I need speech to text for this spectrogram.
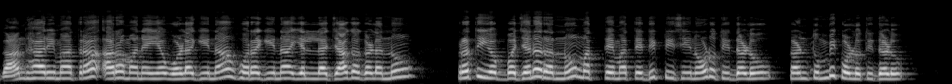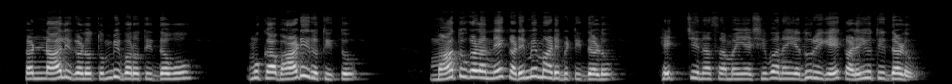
ಗಾಂಧಾರಿ ಮಾತ್ರ ಅರಮನೆಯ ಒಳಗಿನ ಹೊರಗಿನ ಎಲ್ಲ ಜಾಗಗಳನ್ನು ಪ್ರತಿಯೊಬ್ಬ ಜನರನ್ನು ಮತ್ತೆ ಮತ್ತೆ ದಿಟ್ಟಿಸಿ ನೋಡುತ್ತಿದ್ದಳು ಕಣ್ತುಂಬಿಕೊಳ್ಳುತ್ತಿದ್ದಳು ಕಣ್ಣಾಲಿಗಳು ತುಂಬಿ ಬರುತ್ತಿದ್ದವು, ಮುಖ ಬಾಡಿರುತ್ತಿತ್ತು. ಮಾತುಗಳನ್ನೇ ಕಡಿಮೆ ಮಾಡಿಬಿಟ್ಟಿದ್ದಳು, ಹೆಚ್ಚಿನ ಸಮಯ ಶಿವನ ಎದುರಿಗೆ ಕಳೆಯುತ್ತಿದ್ದಳು.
